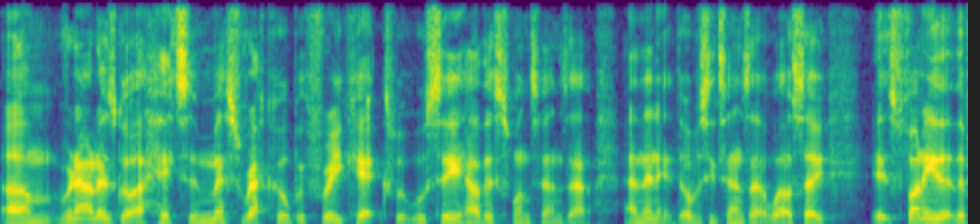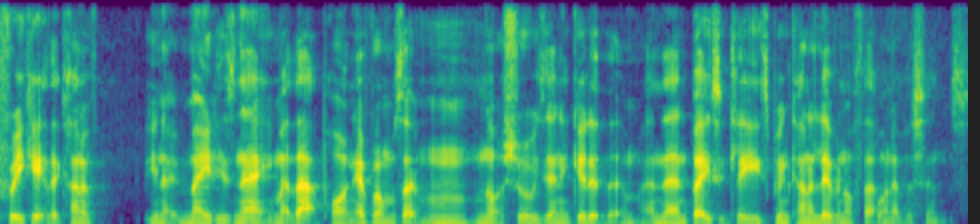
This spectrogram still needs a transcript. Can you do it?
um, Ronaldo's got a hit and miss record with free kicks, but we'll see how this one turns out. And then it obviously turns out well. So it's funny that the free kick that kind of you know, made his name. At that point, everyone was like, mm, "Not sure he's any good at them." And then basically, he's been kind of living off that one ever since.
